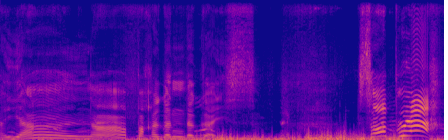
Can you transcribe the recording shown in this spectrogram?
Ayan, napakaganda guys. Sobra! Eh.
